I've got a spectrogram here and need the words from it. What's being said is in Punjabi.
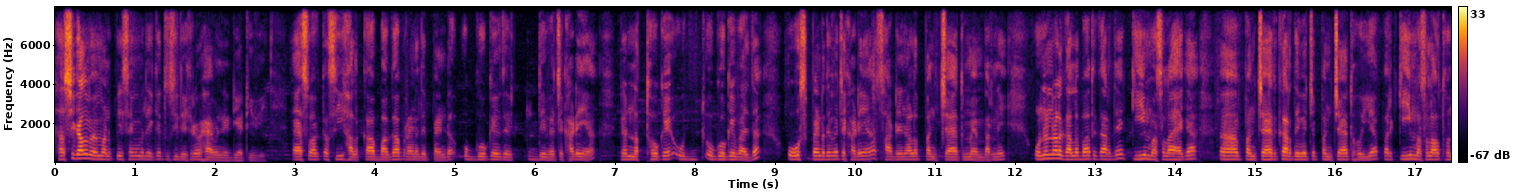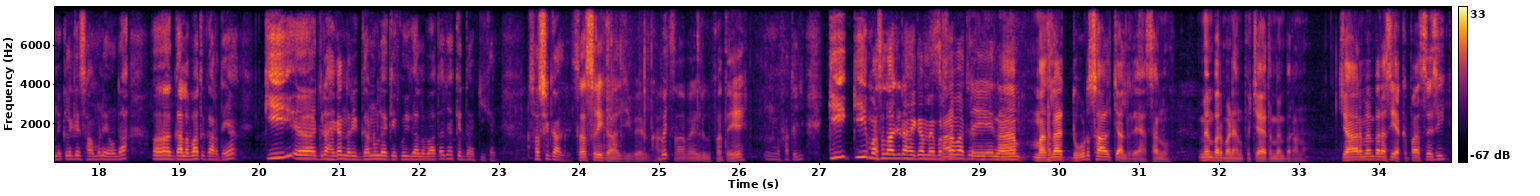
ਸਤਿ ਸ਼੍ਰੀ ਅਕਾਲ ਮੈਂ ਮਨਪ੍ਰੀਤ ਸਿੰਘ ਮਲੇ ਕੇ ਤੁਸੀਂ ਦੇਖ ਰਹੇ ਹੋ ਹੈਵਨ ਇੰਡੀਆ ਟੀਵੀ ਇਸ ਵਕਤ ਅਸੀਂ ਹਲਕਾ ਬਾਗਾ ਪੁਰਾਣਾ ਦੇ ਪਿੰਡ ਉਗੋਕੇ ਦੇ ਦੇ ਵਿੱਚ ਖੜੇ ਆ ਜਿਹੜਾ ਨੱਥੋ ਕੇ ਉ- ਉਗੋਕੇ ਵੱਜਦਾ। ਉਸ ਪਿੰਡ ਦੇ ਵਿੱਚ ਖੜੇ ਆ ਸਾਡੇ ਨਾਲ ਪੰਚਾਇਤ ਮੈਂਬਰ ਨੇ। ਉਹਨਾਂ ਨਾਲ ਗੱਲਬਾਤ ਕਰਦੇ ਆ ਕੀ ਮਸਲਾ ਹੈਗਾ? ਅ, ਪੰਚਾਇਤ ਘਰ ਦੇ ਵਿੱਚ ਪੰਚਾਇਤ ਹੋਈ ਆ ਪਰ ਕੀ ਮਸਲਾ ਉੱਥੋਂ ਨਿਕਲ ਕੇ ਸਾਹਮਣੇ ਆਉਂਦਾ? ਅ, ਗੱਲਬਾਤ ਕਰਦੇ ਆ ਕੀ ਅ, ਜਿਹੜਾ ਹੈਗਾ ਨਰੇਗਾ ਨੂੰ ਲੈ ਕੇ ਕੋਈ ਗੱਲਬਾਤ ਆ ਜਾਂ ਕਿਦਾਂ ਕੀ ਕਹਿੰਦੇ? ਸਤਿ ਸ਼੍ਰੀ ਅਕਾਲ ਜੀ। ਸਤਿ ਸ੍ਰੀ ਅਕਾਲ ਜੀ ਵੈਗੁਰੂ ਖਾਲਸਾ ਵੈਗੁਰੂ ਫਤਿਹ। ਅਮ, ਫਤਿਹ ਜੀ। ਕੀ ਕੀ ਮਸਲਾ ਜਿਹੜਾ ਹੈਗਾ ਮੈਂਬਰ ਸਾਹਿਬ ਅੱਜ? ਤੇ ਨਾ ਮਸਲਾ ਡੂਢ ਸਾਲ ਚੱਲ ਰਿਹਾ ਸਾਨੂੰ। ਮੈਂਬਰ ਬਣਿਆ ਨੂੰ, ਪੰਚਾਇਤ ਮੈਂਬਰਾਂ ਨੂੰ। ਚਾਰ ਮੈਂਬਰ ਅਸੀਂ ਇੱਕ ਪਾਸੇ ਸੀ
